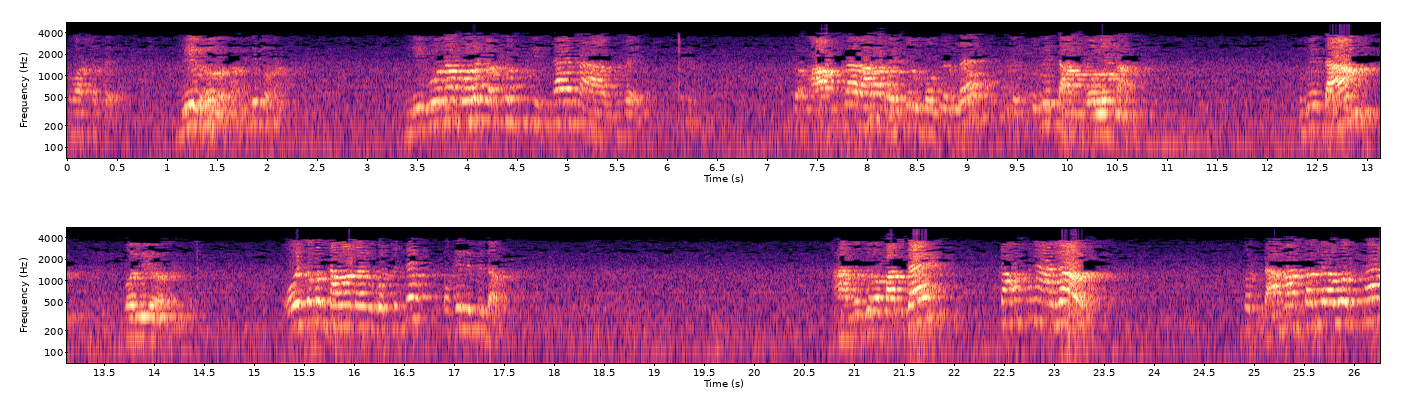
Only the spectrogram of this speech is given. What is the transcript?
তোমার সাথে মিল হলো আমি নিব না। নিব না বলে যখন চিন্তায় না আসবে, তো আপনার আমার রসুল বলতেছে যে তুমি দাম বলো না। তুমি দাম বলিও ওই যখন দামাদামি করতেছে, ওকে নিতে দাও। আর যদি বাদ দেয়, তখন তুমি আগাও। তো দামাদামি অবস্থায়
